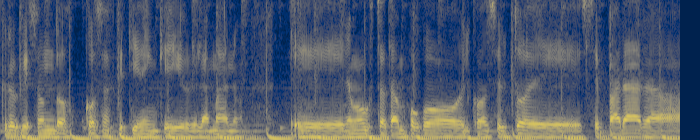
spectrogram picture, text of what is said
creo que son dos cosas que tienen que ir de la mano. Eh, no me gusta tampoco el concepto de separar a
